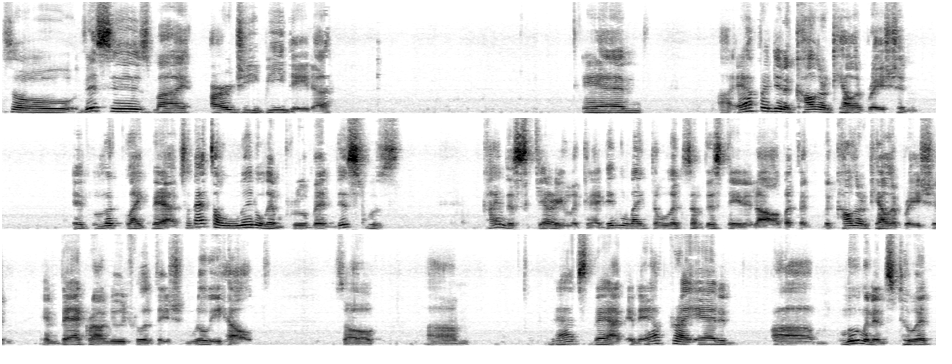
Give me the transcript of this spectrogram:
So this is my RGB data. And uh, after I did a color calibration, it looked like that. So that's a little improvement. This was kind of scary looking. I didn't like the looks of this data at all, but the, the color calibration and background neutralization really helped. So um, that's that. And after I added um, luminance to it,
